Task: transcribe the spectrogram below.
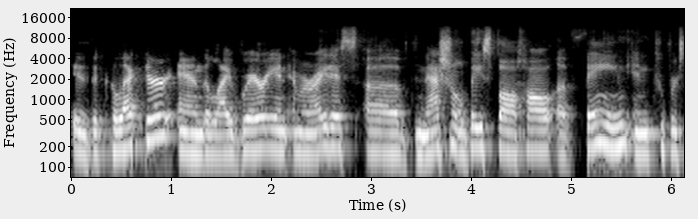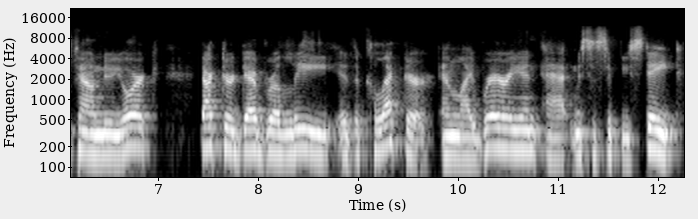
is the collector and the librarian emeritus of the National Baseball Hall of Fame in Cooperstown, New York. Dr. Deborah Lee is a collector and librarian at Mississippi State.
